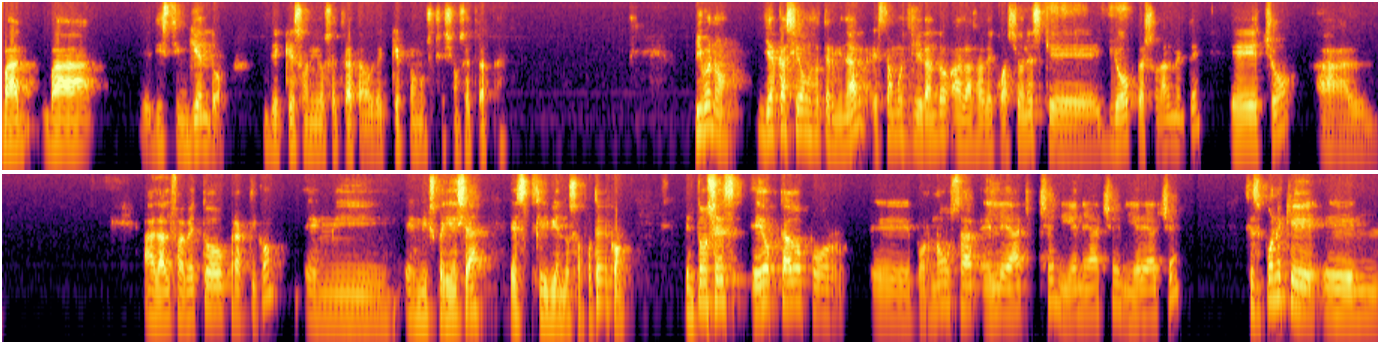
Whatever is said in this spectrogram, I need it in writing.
va, va eh, distinguiendo de qué sonido se trata o de qué pronunciación se trata. Y bueno, ya casi vamos a terminar. Estamos llegando a las adecuaciones que yo personalmente he hecho al, al alfabeto práctico en mi, en mi experiencia escribiendo zapoteco. Entonces, he optado por, eh, por no usar LH, ni NH, ni RH. Se supone que,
